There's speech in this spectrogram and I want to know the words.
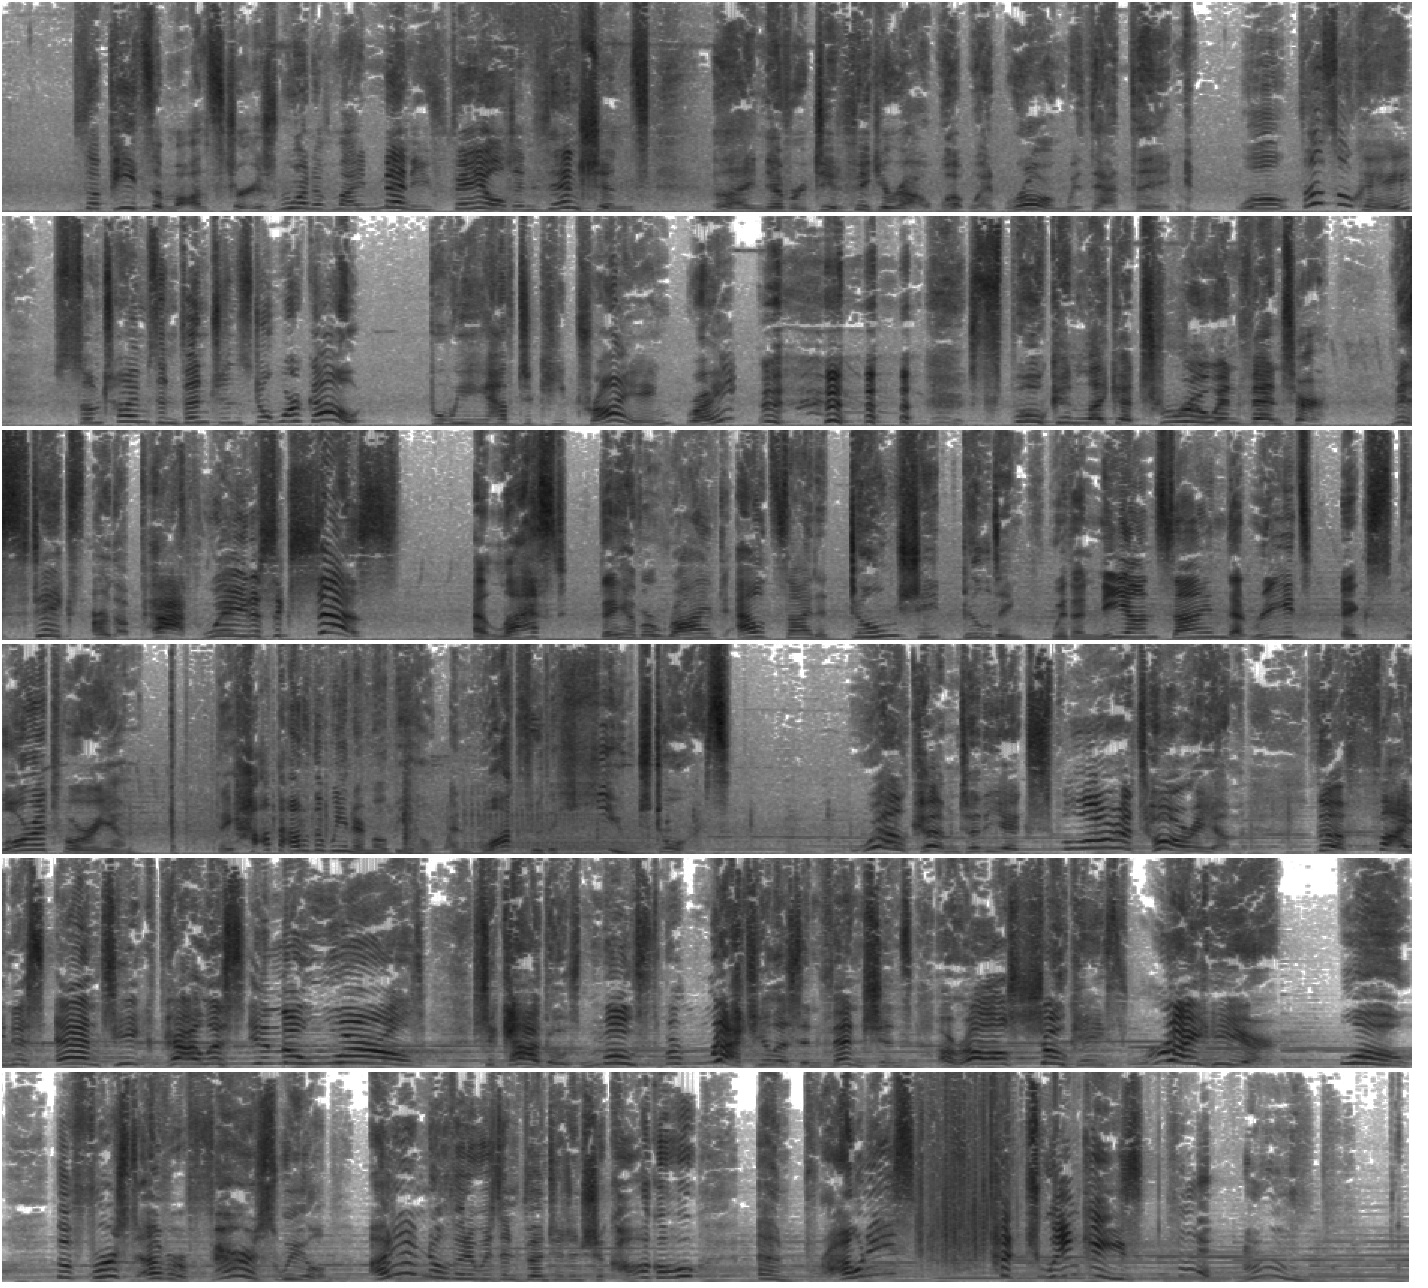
the pizza monster is one of my many failed inventions. I never did figure out what went wrong with that thing. Well, that's okay. Sometimes inventions don't work out. But we have to keep trying, right? Spoken like a true inventor. Mistakes are the pathway to success. At last, they have arrived outside a dome shaped building with a neon sign that reads Exploratorium. They hop out of the Wienermobile and walk through the huge doors. Welcome to the Exploratorium, the finest antique palace in the world. Chicago's most miraculous inventions are all showcased right here. Whoa, the first ever Ferris wheel. I didn't know that it was invented in Chicago. And brownies? And Twinkies? Mm.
